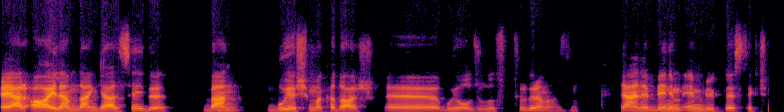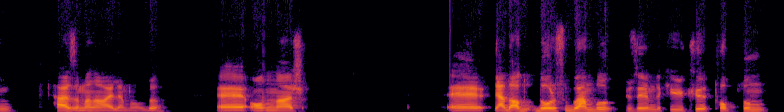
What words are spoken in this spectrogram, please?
eğer ailemden gelseydi ben Hı. bu yaşıma kadar e, bu yolculuğu sürdüremezdim. Yani benim en büyük destekçim her zaman ailem oldu. E, onlar e, yani daha doğrusu ben bu üzerimdeki yükü toplum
